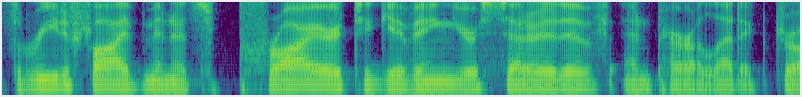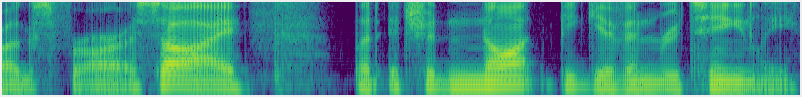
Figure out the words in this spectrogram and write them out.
three to five minutes prior to giving your sedative and paralytic drugs for RSI, but it should not be given routinely.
